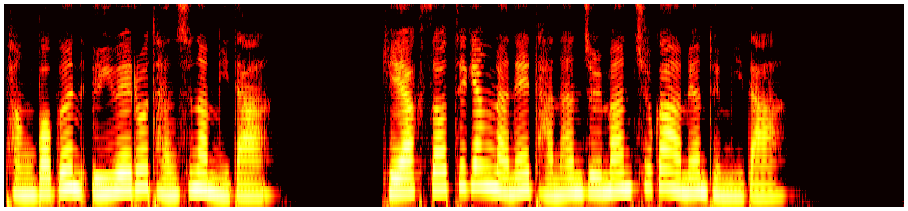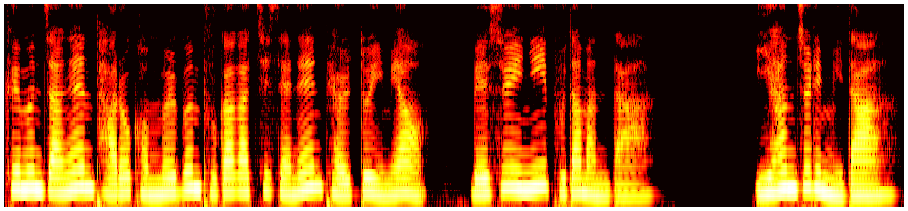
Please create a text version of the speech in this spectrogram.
방법은 의외로 단순합니다. 계약서 특약란에 단 한 줄만 추가하면 됩니다. 그 문장은 바로 건물분 부가가치세는 별도이며 매수인이 부담한다. 이 한 줄입니다.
